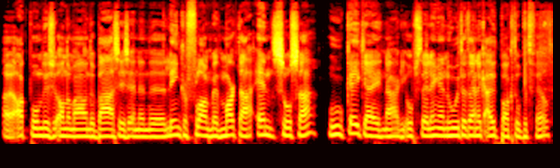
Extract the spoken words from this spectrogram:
uh, Akpom dus andermaal aan de basis en een linkerflank met Marta en Sosa. Hoe keek jij naar die opstelling en hoe het uiteindelijk uitpakte op het veld?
